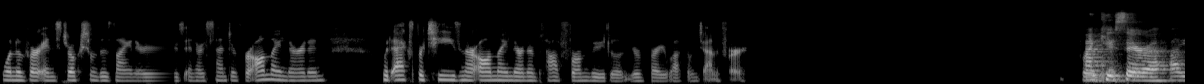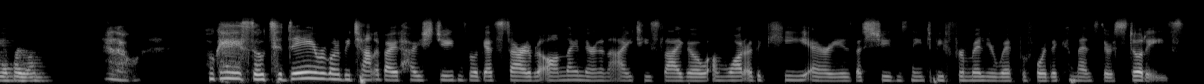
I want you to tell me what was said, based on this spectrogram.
one of our instructional designers in our Centre for Online Learning with expertise in our online learning platform Moodle. You're very welcome, Jennifer. Brilliant. Thank you, Sarah. Hi, everyone. Hello. Okay, so today we're going to be chatting about how students will get started with online learning at IT Sligo and what are the key areas that students need to be familiar with before they commence their studies.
